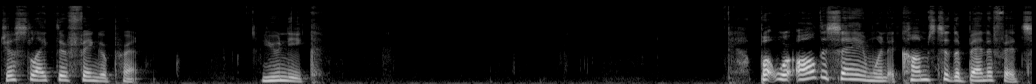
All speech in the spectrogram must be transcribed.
just like their fingerprint. Unique. But we're all the same when it comes to the benefits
